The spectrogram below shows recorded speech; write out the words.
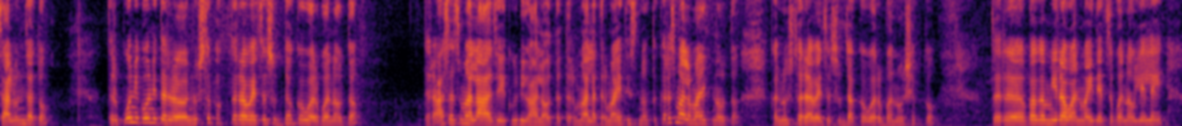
चालून जातो. तर कोणी कोणी तर नुसतं फक्त रव्याचं सुद्धा कवर बनवतं. तर असंच मला आज एक व्हिडिओ आला होता. तर मला तर माहितीच नव्हतं. खरंच मला माहीत नव्हतं का नुसतं रव्याचं सुद्धा कवर बनवू शकतो. तर बघा मी रवान मैद्याचं बनवलेलं आहे.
